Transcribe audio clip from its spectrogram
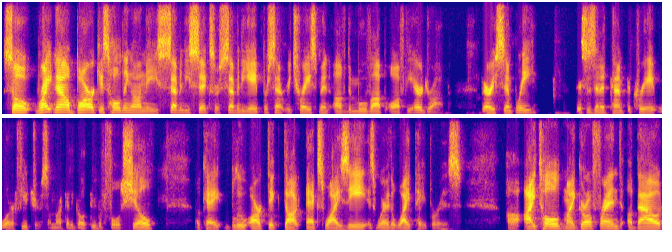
So right now, Bark is holding on the 76 or 78% retracement of the move up off the airdrop. Very simply, this is an attempt to create water futures. I'm not going to go through the full shill. Okay. Blue Arctic.xyz is where the white paper is. Uh, I told my girlfriend about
